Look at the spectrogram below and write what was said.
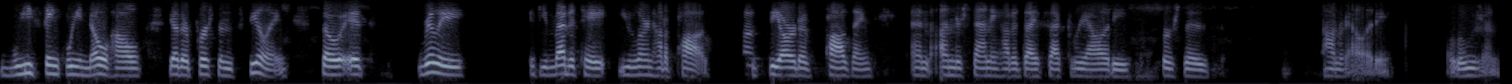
we think we know how the other person's feeling. So it's really, if you meditate, you learn how to pause. That's the art of pausing and understanding how to dissect reality versus non-reality, illusion.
